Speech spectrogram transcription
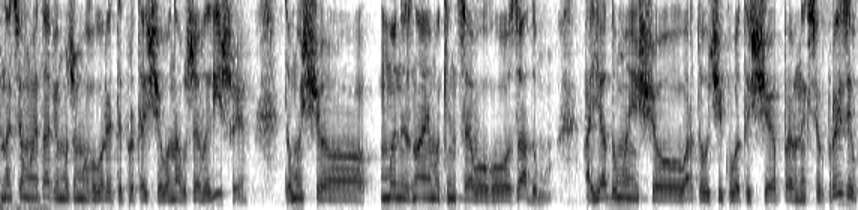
На цьому етапі можемо говорити про те, що вона вже вирішує, тому що ми не знаємо кінцевого задуму. А я думаю, що варто очікувати ще певних сюрпризів,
